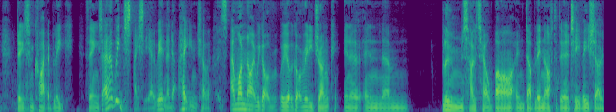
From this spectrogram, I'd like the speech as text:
doing some quite oblique things. And we just basically, we ended up hating each other. And one night we got, we got, got really drunk in a, in, um, Bloom's Hotel Bar in Dublin after doing a TV show,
